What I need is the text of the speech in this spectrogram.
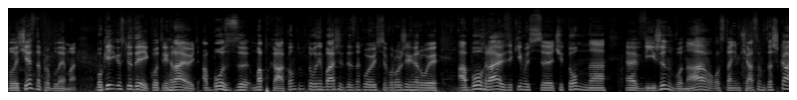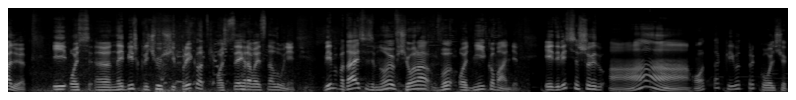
величезна проблема. Бо кількість людей, котрі грають або з мапхаком, тобто вони бачать, де знаходяться ворожі герої, або грають з якимось е, читом на е, Vision, вона останнім часом зашкалює. І ось е, найбільш кричущий приклад ось цей гравець на луні. Він попадається зі мною вчора в одній команді. І дивіться, що від. А, от такий от прикольчик.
